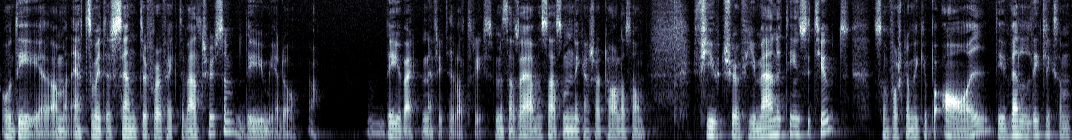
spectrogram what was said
Och det är ja, men ett som heter Center for Effective Altruism. Det är ju mer då, ja, det är ju verkligen effektiv altruism. Men sen så även så här som ni kanske har hört talas om Future of Humanity Institute som forskar mycket på AI. Det är väldigt liksom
